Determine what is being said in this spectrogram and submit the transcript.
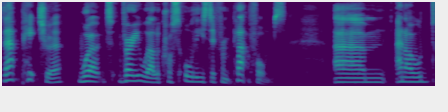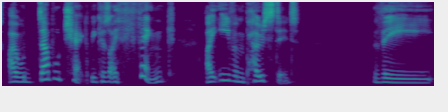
that picture worked very well across all these different platforms. Um, and I will I will double check because I think I even posted the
